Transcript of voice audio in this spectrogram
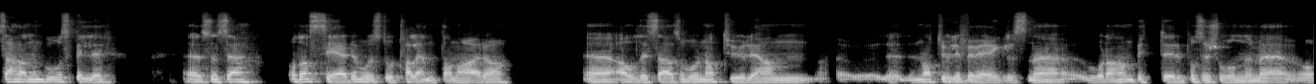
så, er han en god spiller, eh, syns jeg. Og da ser du hvor stort talent han har. og alle disse, altså Hvor naturlig han de naturlige bevegelsene, hvordan han bytter posisjoner med å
